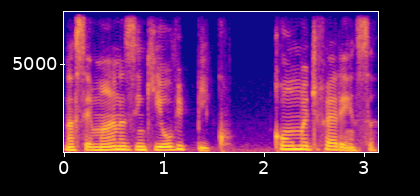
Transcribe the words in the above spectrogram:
nas semanas em que houve pico, com uma diferença.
